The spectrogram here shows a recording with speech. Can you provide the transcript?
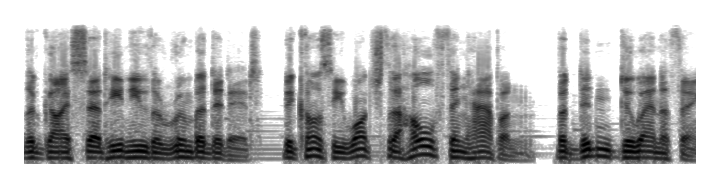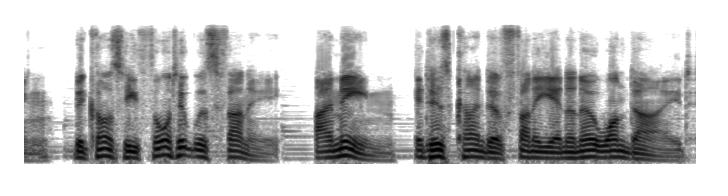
The guy said he knew the Roomba did it because he watched the whole thing happen but didn't do anything because he thought it was funny. I mean, it is kind of funny in a no one died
